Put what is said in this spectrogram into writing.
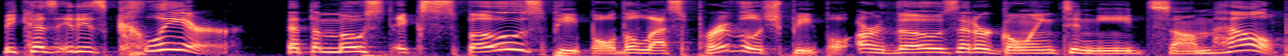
because it is clear that the most exposed people, the less privileged people, are those that are going to need some help.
